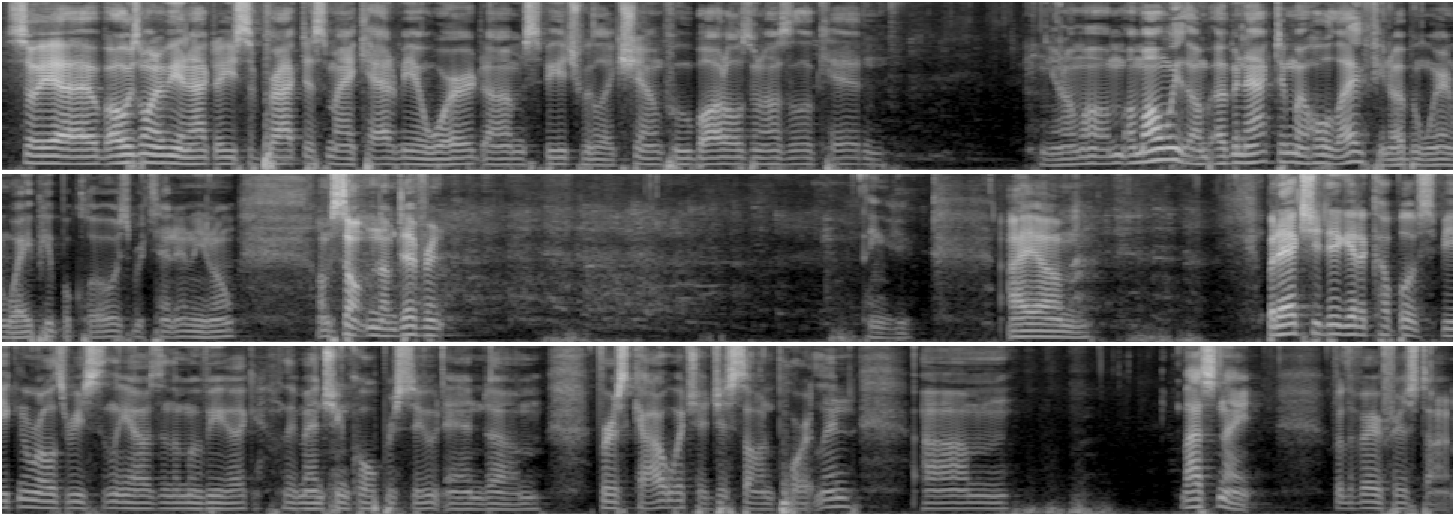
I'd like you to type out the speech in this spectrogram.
so yeah, I've always wanted to be an actor. I used to practice my Academy Award um, speech with like shampoo bottles when I was a little kid. And, you know, I'm, I'm always i have been acting my whole life. You know, I've been wearing white people clothes, pretending you know, I'm something. I'm different. Thank you. I um, but I actually did get a couple of speaking roles recently. I was in the movie, like they mentioned, Cold Pursuit and um, First Cow, which I just saw in Portland um, last night for the very first time,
